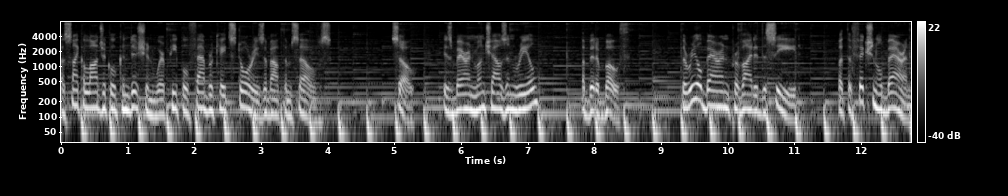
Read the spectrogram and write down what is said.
a psychological condition where people fabricate stories about themselves. So, is Baron Munchausen real? A bit of both. The real Baron provided the seed, but the fictional Baron,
